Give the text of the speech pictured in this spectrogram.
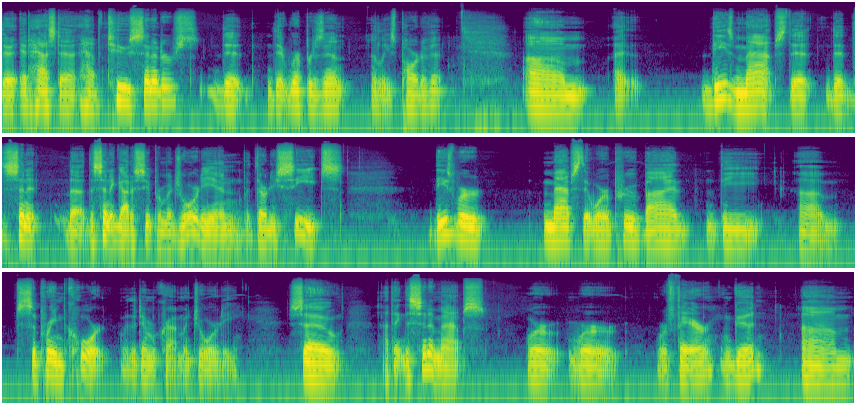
it has to have two senators that that represent at least part of it. Um, uh, these maps that, that the Senate the, the Senate got a supermajority in with 30 seats, these were maps that were approved by the um, Supreme Court with a Democrat majority. So I think the Senate maps were were were fair and good. Um,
